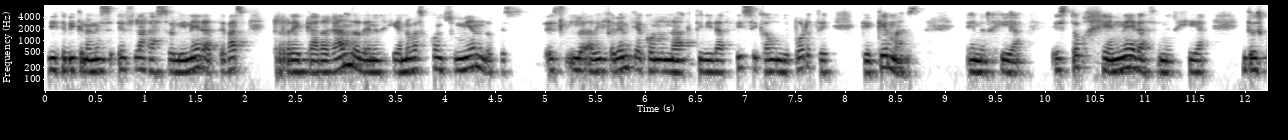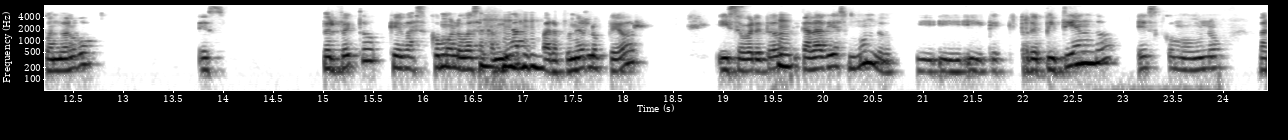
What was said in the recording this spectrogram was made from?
Dice Vikram, es, es la gasolinera, te vas recargando de energía, no vas consumiendo, es, es la diferencia con una actividad física, un deporte, que quemas energía. Esto generas energía. Entonces, cuando algo es perfecto, ¿qué vas, ¿cómo lo vas a cambiar para ponerlo peor? Y sobre todo, mm. cada día es un mundo y, que repitiendo es como uno va,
